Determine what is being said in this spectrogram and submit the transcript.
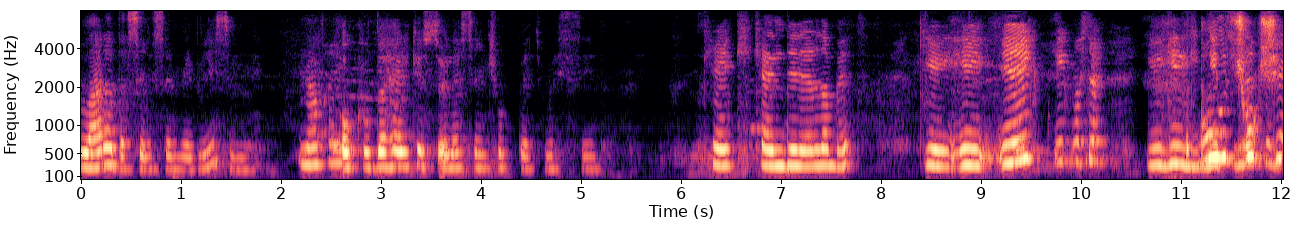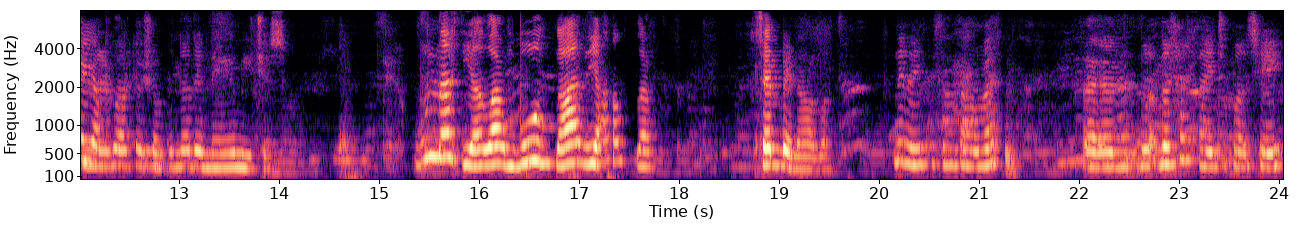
Lara da seni sevmeyebilirsin mi? Ne yapayım? Okulda herkes söyler sen çok betmişsin. Kek kendilerine bet. İlk, ilk başta Bu çok şey yapıyor arkadaşlar. Bunları deneyemeyeceğiz. Bunlar yalan. Bunlar yalan. Sen beni ağlat. Ne demek sen tamam ver. Mesela kayıcı şey.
